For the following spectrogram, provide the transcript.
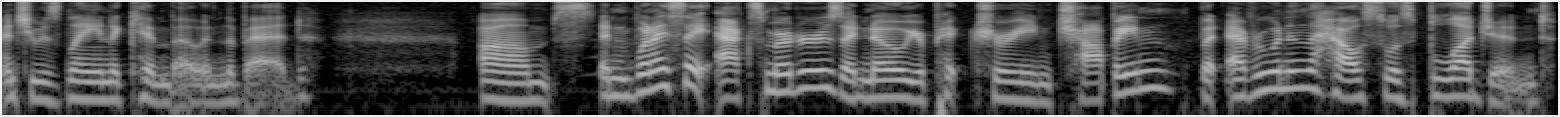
and she was laying akimbo in the bed. Um, and when I say axe murders, I know you're picturing chopping, but everyone in the house was bludgeoned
